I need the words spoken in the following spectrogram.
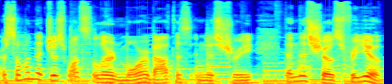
or someone that just wants to learn more about this industry, then this show's for you.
